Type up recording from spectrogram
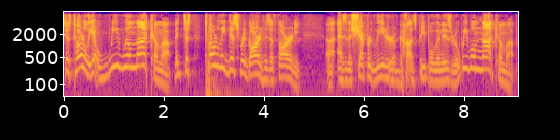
Just totally, yeah, we will not come up. They just totally disregard his authority uh, as the shepherd leader of God's people in Israel. We will not come up.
